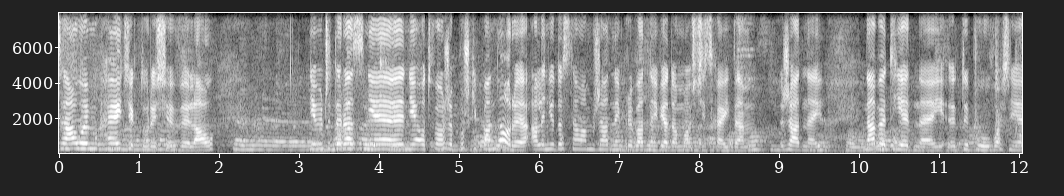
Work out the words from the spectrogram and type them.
całym hejcie, który się wylał, nie wiem, czy teraz nie, nie otworzę puszki Pandory, ale nie dostałam żadnej prywatnej wiadomości z hejtem. Żadnej. Nawet jednej, y, typu właśnie,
